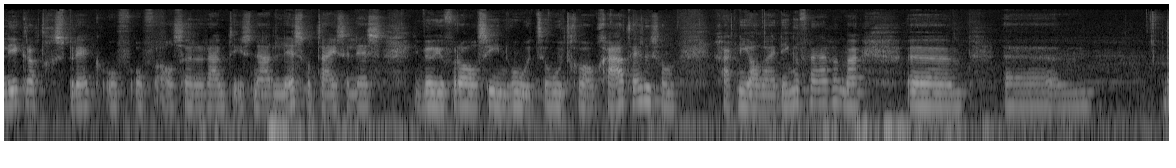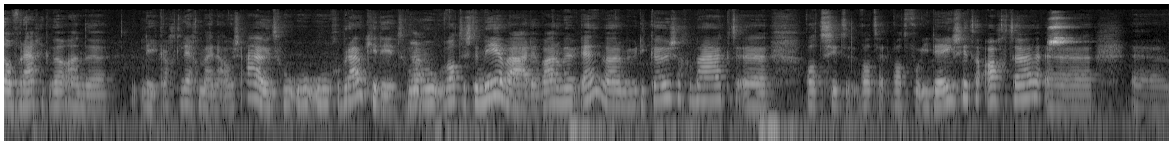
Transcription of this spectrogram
leerkrachtgesprek, of, of als er ruimte is na de les, want tijdens de les wil je vooral zien hoe het, hoe het gewoon gaat. Hè, dus dan ga ik niet allerlei dingen vragen. Maar ehm, ehm, dan vraag ik wel aan de leerkracht, leg mij nou eens uit, hoe, hoe, hoe gebruik je dit? Hoe, Ja. hoe- wat is de meerwaarde? Waarom, heb, hè, waarom hebben we die keuze gemaakt? Eh, wat, zit, wat, wat voor ideeën zitten achter? Eh, ehm,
